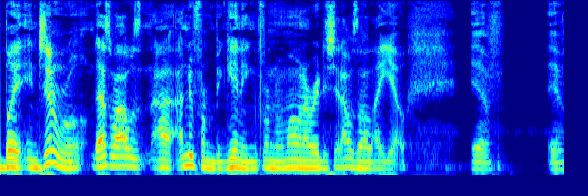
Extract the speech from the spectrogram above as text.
But in general, that's why I was. I, I knew from the beginning, from the moment I read this shit, I was all like, "Yo, if if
